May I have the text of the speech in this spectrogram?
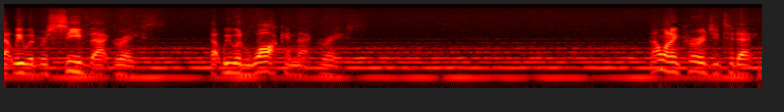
That we would receive that grace, that we would walk in that grace. And I want to encourage you today.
